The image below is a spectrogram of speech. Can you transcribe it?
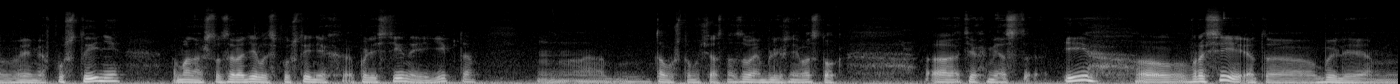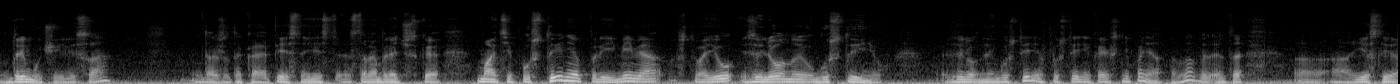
время в пустыне. Монашество зародилось в пустынях Палестины, Египта, того, что мы сейчас называем Ближний Восток, тех мест. И в России это были дремучие леса, даже такая песня есть старообрядческая «Мати пустыня, прими меня в твою зеленую густыню». Зеленая густыня в пустыне, конечно, непонятно. Но это, а, а если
